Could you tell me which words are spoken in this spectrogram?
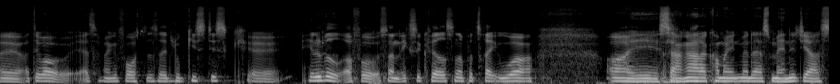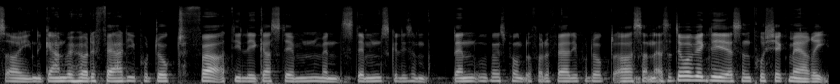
Øh, og det var jo, altså man kan forestille sig et logistisk øh, helvede at få sådan eksekveret sådan noget på tre uger. Og, og øh, altså, sanger, der kommer ind med deres managers, og egentlig gerne vil høre det færdige produkt, før de lægger stemmen, men stemmen skal ligesom danne udgangspunktet for det færdige produkt. Og sådan. Altså, det var virkelig sådan et projektmageri.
